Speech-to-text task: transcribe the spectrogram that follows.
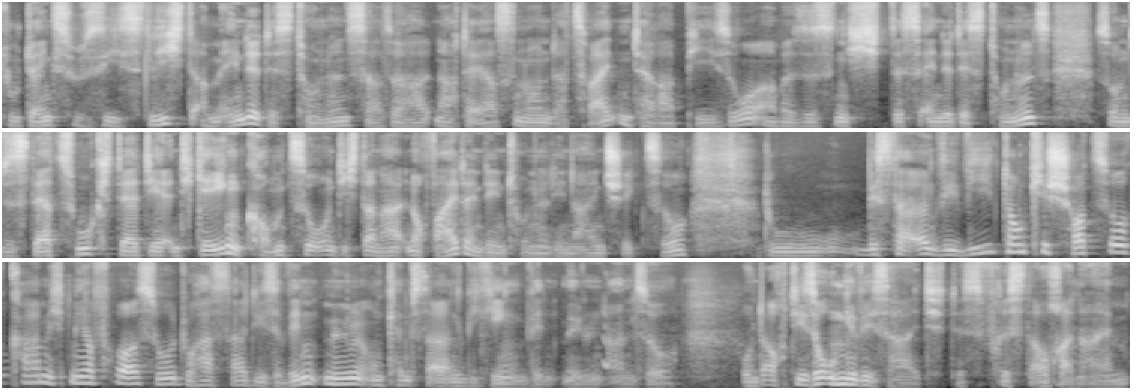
Du denkst, du siehst Licht am Ende des Tunnels, also halt nach der ersten und der zweiten Therapie so, aber es ist nicht das Ende des Tunnels, sondern es ist der Zug, der dir entgegenkommt so und dich dann halt noch weiter in den Tunnel hineinschickt so. Du bist da irgendwie wie Don Quixote so, kam ich mir vor, so. Du hast da diese Windmühlen und kämpfst da irgendwie gegen Windmühlen an so. Und auch diese Ungewissheit, das frisst auch an einem.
